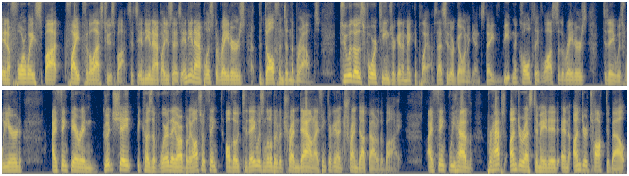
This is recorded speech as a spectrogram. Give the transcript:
in a four-way spot fight for the last two spots. It's Indianapolis. You said, it's Indianapolis, the Raiders, the Dolphins, and the Browns. Two of those four teams are going to make the playoffs. That's who they're going against. They've beaten the Colts. They've lost to the Raiders. Today was weird. I think they're in good shape because of where they are. But I also think, although today was a little bit of a trend down, I think they're going to trend up out of the bye. I think we have perhaps underestimated and under talked about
